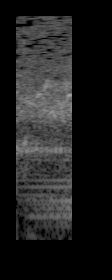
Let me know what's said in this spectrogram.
you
